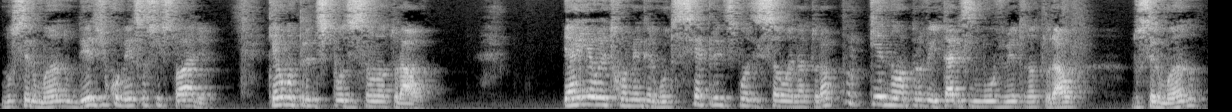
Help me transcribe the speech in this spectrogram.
no ser humano desde o começo da sua história que é uma predisposição natural. E aí eu entro com a minha pergunta: se a predisposição é natural, por que não aproveitar esse movimento natural do ser humano,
